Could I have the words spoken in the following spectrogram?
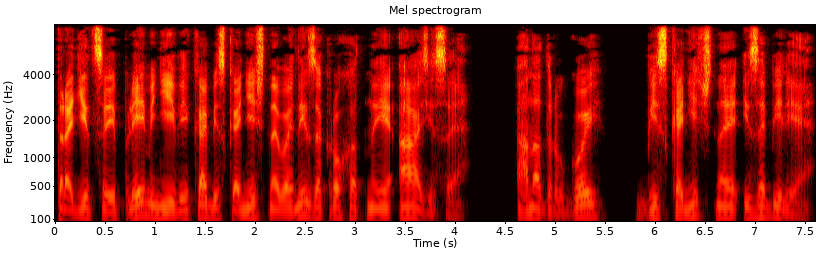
традиции племени и века бесконечной войны за крохотные оазисы, а на другой — бесконечное изобилие,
